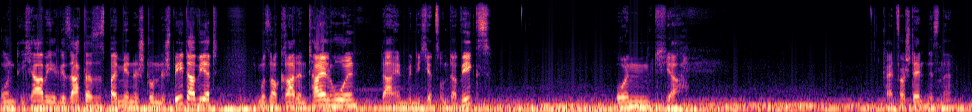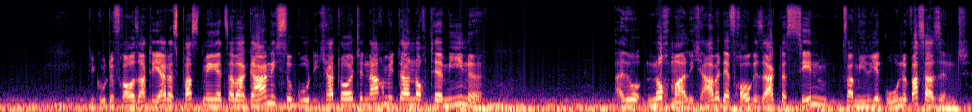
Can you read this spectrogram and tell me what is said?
und ich habe ihr gesagt, dass es bei mir eine Stunde später wird. Ich muss noch gerade einen Teil holen. Dahin bin ich jetzt unterwegs. Und ja. Kein Verständnis, ne? Die gute Frau sagte, ja, das passt mir jetzt aber gar nicht so gut. Ich hatte heute Nachmittag noch Termine. Also nochmal, ich habe der Frau gesagt, dass zehn Familien ohne Wasser sind.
